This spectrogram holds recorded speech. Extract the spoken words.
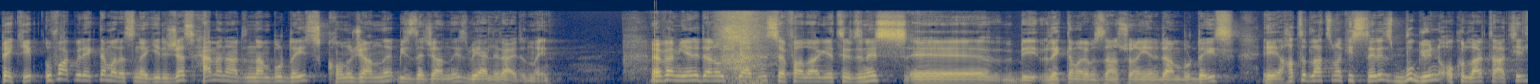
Peki ufak bir reklam arasına gireceğiz. Hemen ardından buradayız. Konu canlı, biz de canlıyız. Bir yerlere ayrılmayın. Efendim yeniden hoş geldiniz, sefalar getirdiniz. Ee, bir reklam aramızdan sonra yeniden buradayız. Ee, hatırlatmak isteriz, bugün okullar tatil,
